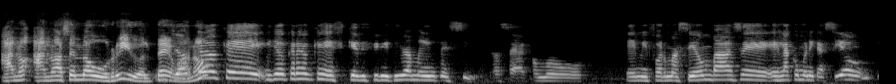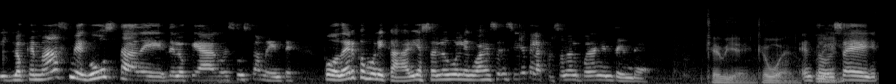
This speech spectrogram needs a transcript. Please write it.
a no, a no hacerlo aburrido el tema, yo ¿no? Creo que, yo creo que es que definitivamente sí. O sea, como eh, mi formación base es la comunicación. Y lo que más me gusta de, de lo que hago es justamente poder comunicar y hacerlo en un lenguaje sencillo que las personas lo puedan entender. Qué bien, qué bueno. Entonces,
